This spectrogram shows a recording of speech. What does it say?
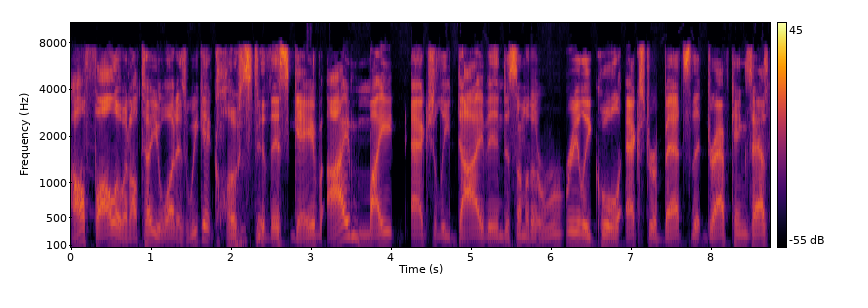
I'll follow it. I'll tell you what, as we get close to this game, I might actually dive into some of the really cool extra bets that DraftKings has,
